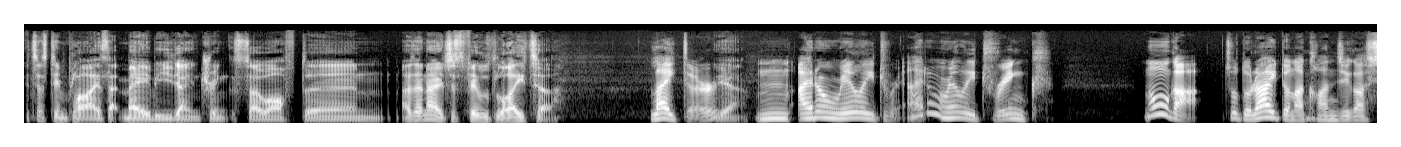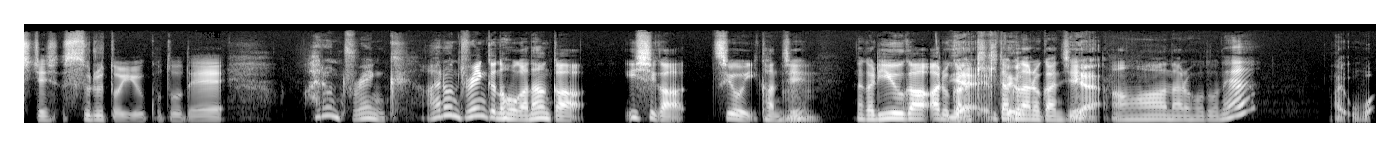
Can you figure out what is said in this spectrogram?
It just implies that maybe you don't drink so often. I don't know, it just feels lighter. lighter? Yeah. うん、I don't really drink. I don't really drink. の方が ちょっとライトな感じがしてするということで I don't drink. I don't drink の方がなんか意志が強い感じ、うんなんか理由があるから Yeah, 聞きたくなる感じ、yeah. ああなるほどね Like, what,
